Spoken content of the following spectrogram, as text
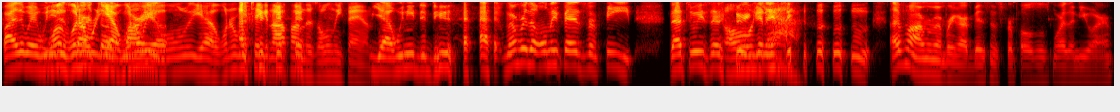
By the way, we need When- to start we- those yeah, when are we- yeah, when are we taking off on this OnlyFans? Yeah, we need to do that. Remember the OnlyFans for feet? That's what we said we Oh, were gonna yeah. do. I love how I'm remembering our business proposals more than you are.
